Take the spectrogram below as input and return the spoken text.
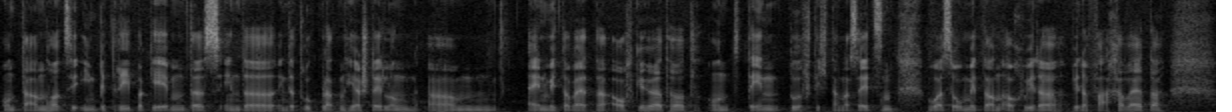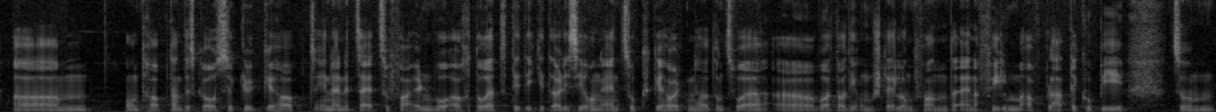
und dann hat sich im Betrieb ergeben, dass in der, in der Druckplattenherstellung ähm, ein Mitarbeiter aufgehört hat und den durfte ich dann ersetzen, war somit dann auch wieder, wieder Facharbeiter. Ähm, und habe dann das große Glück gehabt, in eine Zeit zu fallen, wo auch dort die Digitalisierung Einzug gehalten hat. Und zwar äh, war da die Umstellung von einer Film- auf Plattekopie zum,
